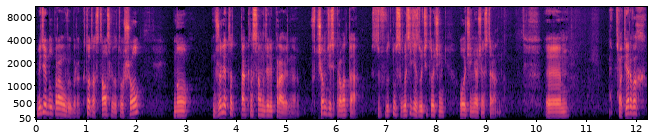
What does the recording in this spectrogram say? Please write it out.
У людей был право выбора. Кто-то остался, кто-то ушел, но неужели это так на самом деле правильно? В чем здесь правота? Ну, согласитесь, звучит очень-очень-очень странно. Эм, во-первых,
